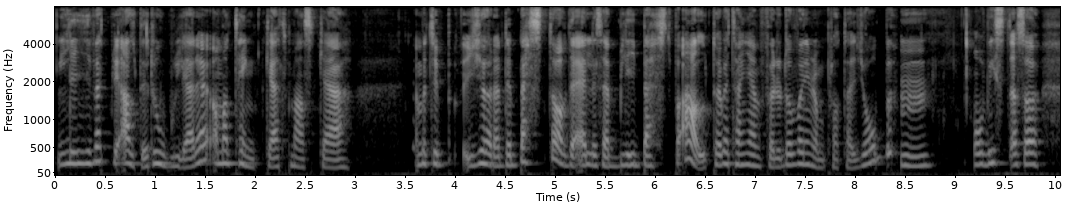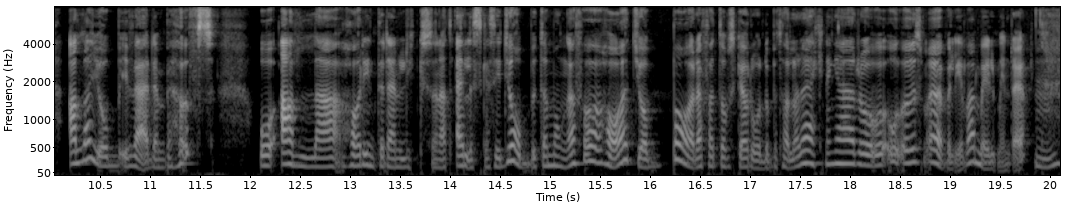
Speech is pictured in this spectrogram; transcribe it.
livet blir alltid roligare om man tänker att man ska ja, men typ göra det bästa av det eller så här, bli bäst på allt. Och jag vet han jämförde, då var inne och pratade jobb. Mm. Och visst, alltså alla jobb i världen behövs. Och alla har inte den lyxen att älska sitt jobb, utan många får ha ett jobb bara för att de ska ha råd att betala räkningar och, och, och liksom överleva mer eller mindre. Mm.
